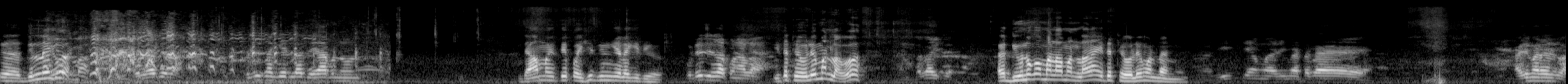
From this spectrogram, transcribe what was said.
ते दिलं नाही तो तुम्ही सांगितलं द्या म्हणून? द्या म्हणजे ते पैसे देऊन गेला किती कुठे दिला कोणाला? इथं ठेवले म्हणला हो. अरे देऊ नको मला म्हणला इथं ठेवले म्हणला मी. आता काय? आधी महाराजला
